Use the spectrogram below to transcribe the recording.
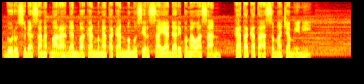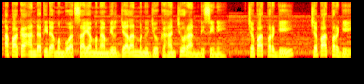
guru sudah sangat marah dan bahkan mengatakan mengusir saya dari pengawasan, kata-kata semacam ini. Apakah Anda tidak membuat saya mengambil jalan menuju kehancuran di sini? Cepat pergi, cepat pergi.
